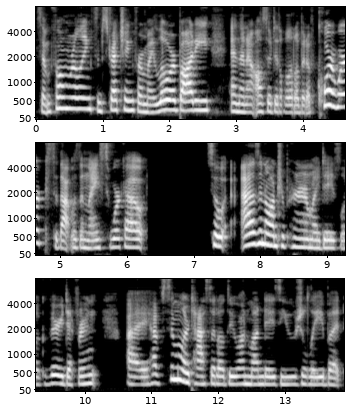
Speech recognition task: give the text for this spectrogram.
some foam rolling, some stretching for my lower body. And then I also did a little bit of core work. So that was a nice workout. So as an entrepreneur, my days look very different. I have similar tasks that I'll do on Mondays usually, but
